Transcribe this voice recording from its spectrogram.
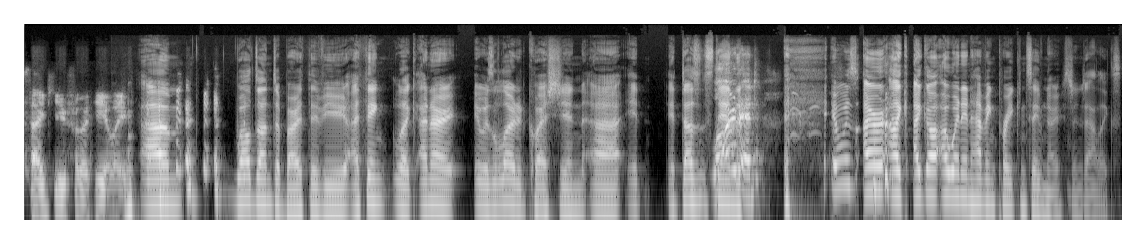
thank you for the healing. um, well done to both of you. I think. Look, I know it was a loaded question. Uh, it It doesn't stand. the- Loaded. it was I like I got I went in having preconceived notions, Alex,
